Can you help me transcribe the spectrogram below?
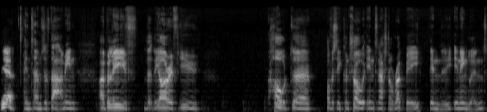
yeah in terms of that. I mean, I believe that the RFU hold uh, obviously control international rugby in the in England,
